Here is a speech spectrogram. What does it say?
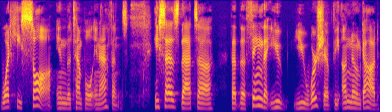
what he saw in the temple in Athens. He says that uh, that the thing that you you worship, the unknown God,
